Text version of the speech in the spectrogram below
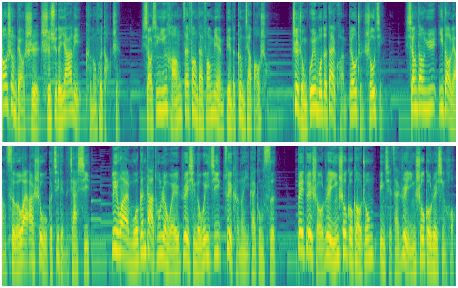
高盛表示，持续的压力可能会导致小型银行在放贷方面变得更加保守。这种规模的贷款标准收紧，相当于一到两次额外二十五个基点的加息。另外，摩根大通认为，瑞信的危机最可能以该公司被对手瑞银收购告终，并且在瑞银收购瑞信后，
